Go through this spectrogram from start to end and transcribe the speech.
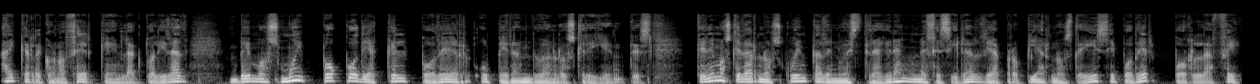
Hay que reconocer que en la actualidad vemos muy poco de aquel poder operando en los creyentes. Tenemos que darnos cuenta de nuestra gran necesidad de apropiarnos de ese poder por la fe,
